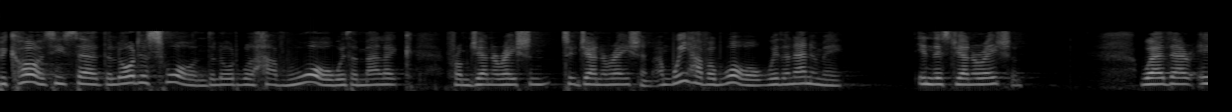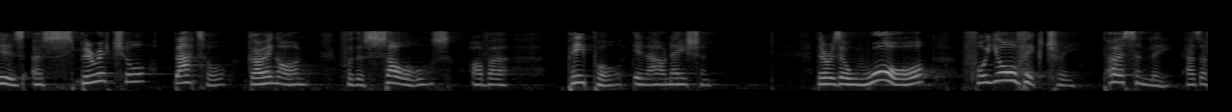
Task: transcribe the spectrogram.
Because he said, The Lord has sworn, the Lord will have war with Amalek from generation to generation. And we have a war with an enemy in this generation where there is a spiritual battle going on for the souls of a people in our nation. There is a war for your victory, personally, as a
